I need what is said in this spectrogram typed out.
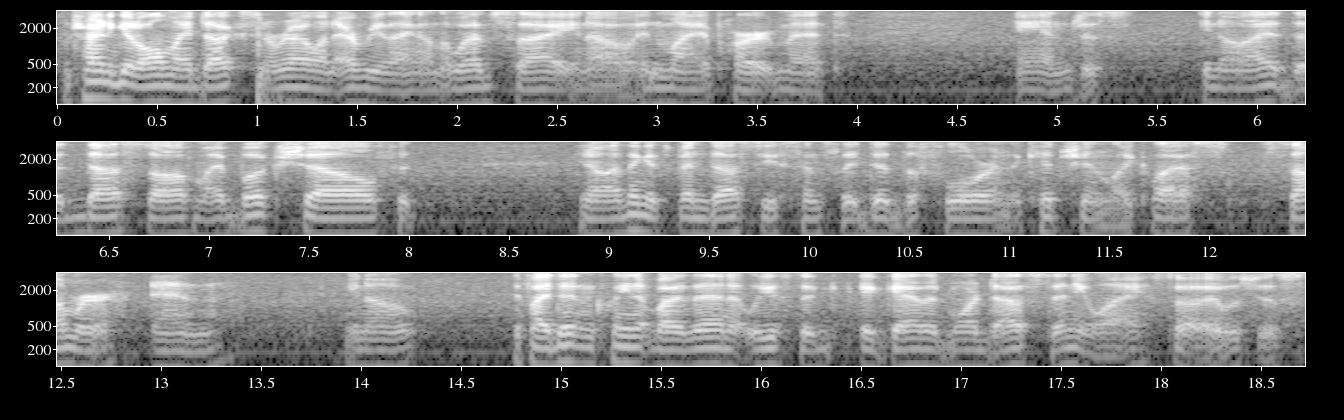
I'm trying to get all my ducks in a row and everything on the website, you know, in my apartment, and just you know I had to dust off my bookshelf. It, you know I think it's been dusty since they did the floor in the kitchen like last summer, and you know if I didn't clean it by then, at least it, it gathered more dust anyway. So it was just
